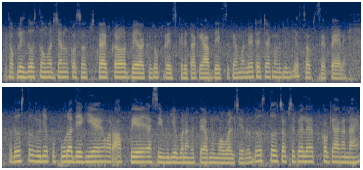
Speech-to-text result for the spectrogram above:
तो प्लीज़ दोस्तों, हमारे चैनल को सब्सक्राइब करो और बेल आइकन को प्रेस करें ताकि आप देख सकें हमारे लेटेस्ट टेक्नोलॉजी वीडियो सबसे पहले। तो दोस्तों वीडियो को पूरा देखिए और आप भी ऐसी वीडियो बना सकते हैं अपने मोबाइल से। तो दोस्तों, सबसे पहले आपको क्या करना है,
